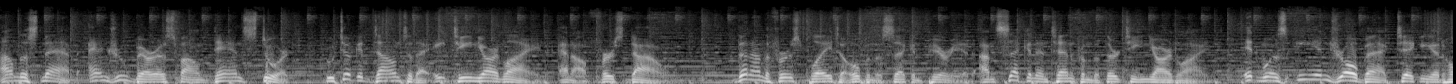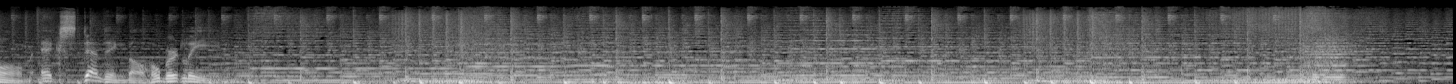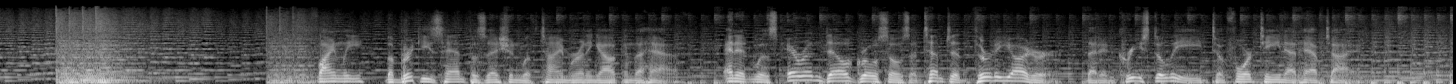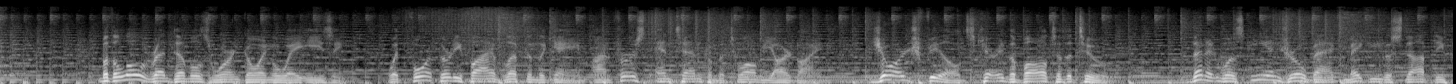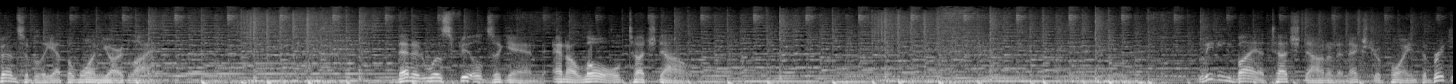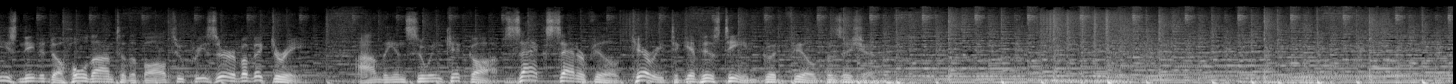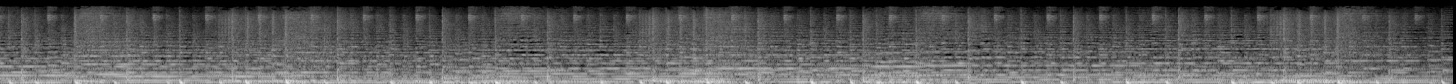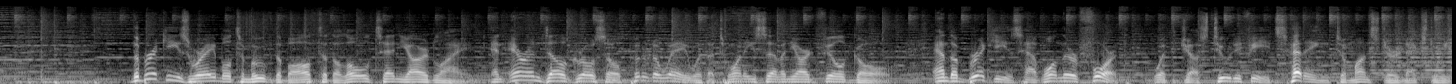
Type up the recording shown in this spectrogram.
On the snap, Andrew Barris found Dan Stewart, who took it down to the 18 yard line and a first down. Then on the first play to open the second period, on second and 10 from the 13 yard line, it was Ian Droback taking it home, extending the Hobart lead. Finally, the Brickies had possession with time running out in the half, and it was Aaron Del Grosso's attempted 30 yarder that increased the lead to 14 at halftime. But the Lowell Red Devils weren't going away easy. With 4.35 left in the game, on first and 10 from the 12 yard line, George Fields carried the ball to the two. Then it was Ian Droback making the stop defensively at the one yard line. Then it was Fields again and a Lowell touchdown. Leading by a touchdown and an extra point, the Brickies needed to hold on to the ball to preserve a victory. On the ensuing kickoff, Zach Satterfield carried to give his team good field position. The Brickies were able to move the ball to the Lowell 10 yard line, and Aaron Del Grosso put it away with a 27 yard field goal. And the Brickies have won their fourth with just two defeats heading to Munster next week.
